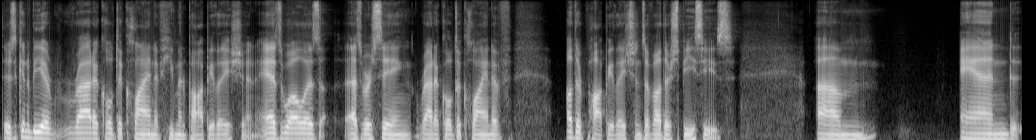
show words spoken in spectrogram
There's going to be a radical decline of human population, as well as as we're seeing radical decline of other populations of other species. Um, and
